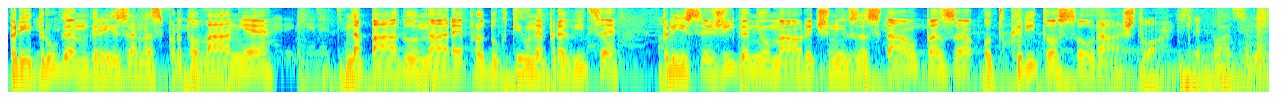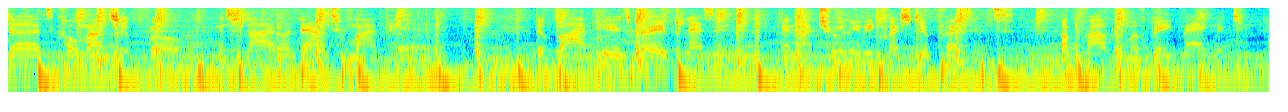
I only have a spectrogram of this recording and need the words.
Pri drugem gre za nasprotovanje napadu na reproduktivne pravice, pri sežiganju mauričnih zastav pa za odkrito sovraštvo. The vibe here is very pleasant, and I truly request your presence. A problem of great magnitude.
